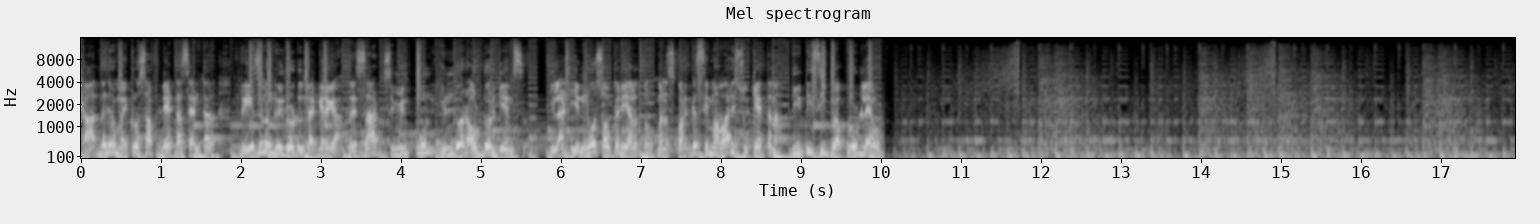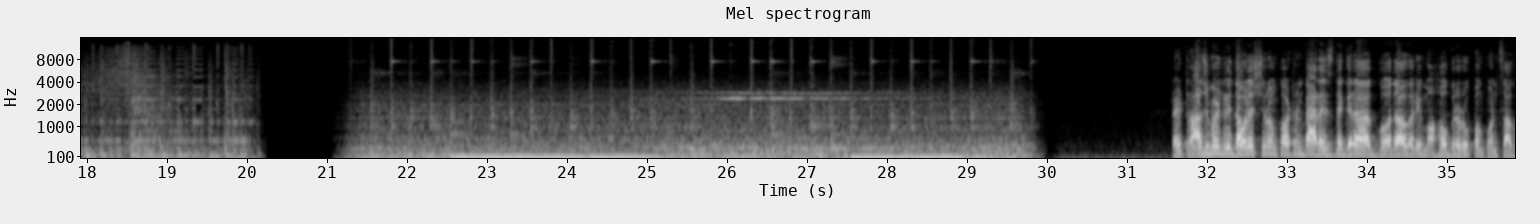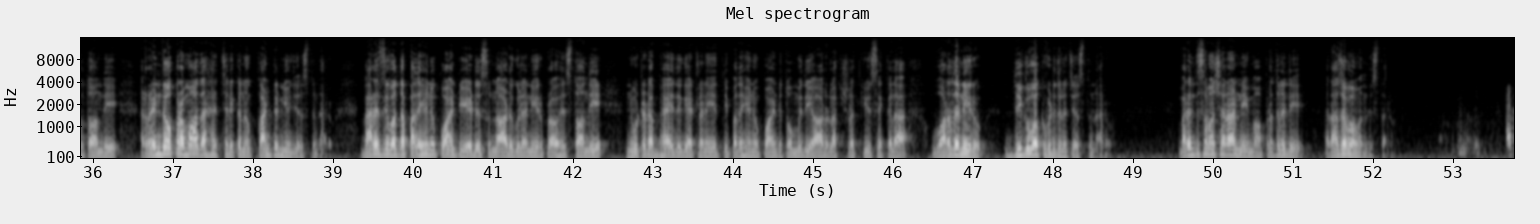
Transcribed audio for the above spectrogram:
Shadnagar Microsoft data center regional ring road దగ్గరగా resort swimming pool indoor outdoor games. ఇలాంటి ఎన్నో సౌకర్యాలతో మన స్వర్గసీమ వారి Suketana DTCP approved layout right Rajahmundry Dhavaleswaram cotton barrage దగ్గర గోదావరి మహోగ్ర రూపం కొనసాగుతోంది. రెండో ప్రమాద హెచ్చరికను కంటిన్యూ చేస్తున్నారు. బ్యారేజీ వద్ద పదిహేను పాయింట్ ఏడు సున్నా అడుగుల నీరు ప్రవహిస్తోంది. నూట డెబ్బై ఐదు గేట్లను ఎత్తి పదిహేను పాయింట్ తొమ్మిది ఆరు లక్షల క్యూసెక్కుల వరద నీరు దిగువకు విడుదల చేస్తున్నారు. మరింత సమాచారాన్ని మా ప్రతినిధి రాజభవన్ అందిస్తారు.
